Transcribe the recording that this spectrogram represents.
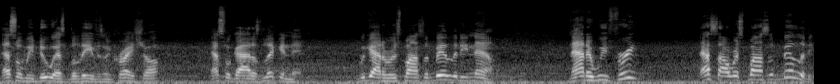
That's what we do as believers in Christ, y'all. That's what God is looking at. We got a responsibility now. Now that we free, that's our responsibility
